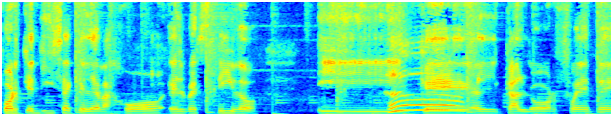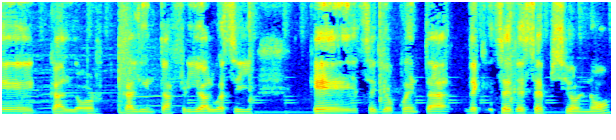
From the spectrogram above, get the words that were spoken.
porque dice que le bajó el vestido y Ah. que el calor fue de calor caliente a frío, algo así, que se dio cuenta de que se decepcionó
